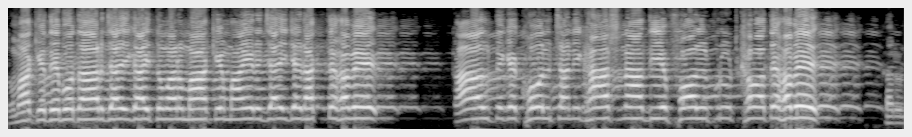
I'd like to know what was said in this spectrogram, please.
তোমাকে দেবতার জায়গায় তোমার মাকে মায়ের জায়গায় রাখতে হবে। কাল থেকে খোল চানি ঘাস না দিয়ে ফল ফ্রুট খাওয়াতে হবে। কারণ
